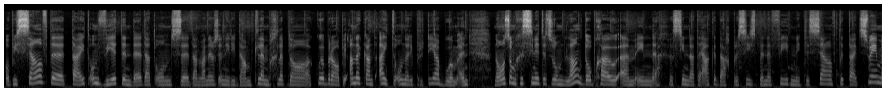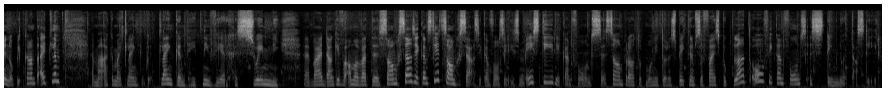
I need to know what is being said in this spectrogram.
op dieselfde tyd onwetende dat ons uh, dan wanneer ons in hierdie dam klim, glip daar 'n kobra op die ander kant uit onder die protea boom in. Na ons hom gesien het, het ons hom lank dopgehou um, en gesien dat hy elke dag presies binne 4 minute dieselfde tyd swem en op die kant uitklim. Maar ek en my klein kleinkind het nie weer geswem nie. Uh, baie dankie vir almal wat uh, saamgesels. Jy kan steeds saamgesels. Jy kan vir ons 'n SMS stuur, jy kan vir ons uh, saampraat op Monitor en Spectrum se Facebookblad of jy kan vir ons 'n stemnota stuur.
